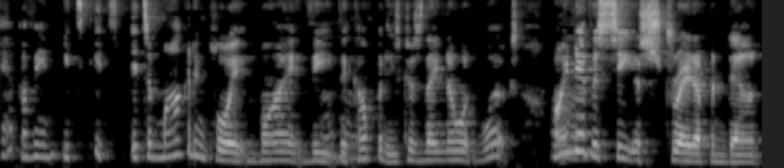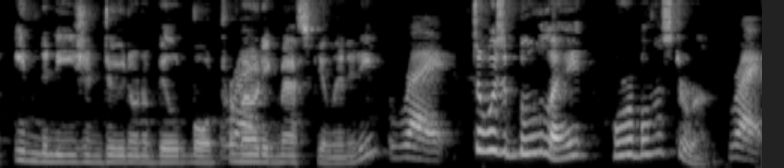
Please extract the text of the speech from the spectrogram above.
Yeah, I mean it's it's it's a marketing ploy by the the Mhm. companies because they know it works. I Mhm. never see a straight up and down Indonesian dude on a billboard Right. promoting masculinity. Right. It's always a bule or a blasteran. Right.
